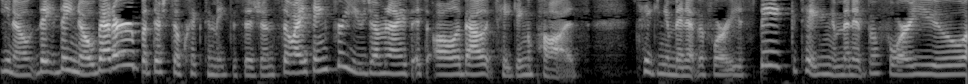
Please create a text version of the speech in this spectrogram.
You know, they, they know better, but they're still quick to make decisions. So I think for you, Geminis, it's all about taking a pause, taking a minute before you speak, taking a minute before you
